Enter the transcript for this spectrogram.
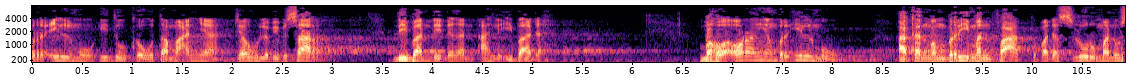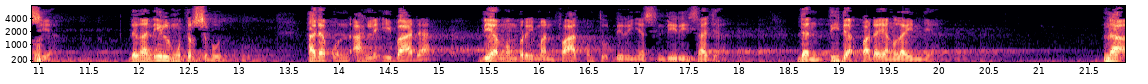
berilmu itu keutamaannya jauh lebih besar dibanding dengan ahli ibadah. Bahwa orang yang berilmu akan memberi manfaat kepada seluruh manusia dengan ilmu tersebut. Adapun ahli ibadah dia memberi manfaat untuk dirinya sendiri saja dan tidak pada yang lainnya. Nah,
